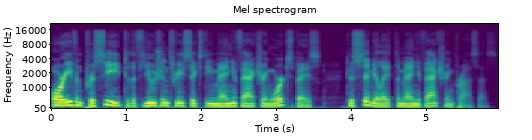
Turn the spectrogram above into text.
or even proceed to the Fusion 360 manufacturing workspace to simulate the manufacturing process.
